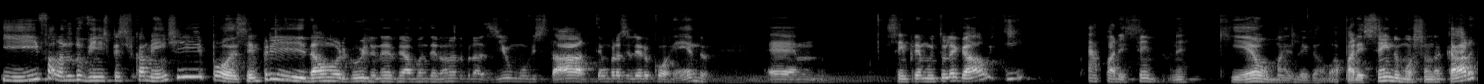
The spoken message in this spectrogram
E falando do Vini especificamente, pô, sempre dá um orgulho, né? Ver a bandeirona do Brasil, Movistar, ter um brasileiro correndo. É, sempre é muito legal. E aparecendo, né? Que é o mais legal. Aparecendo, mostrando a cara.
